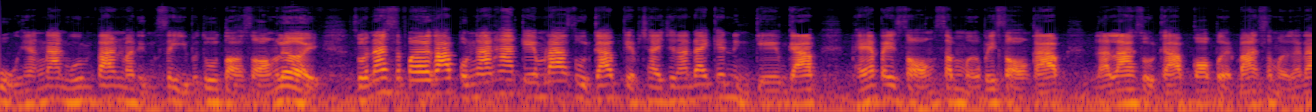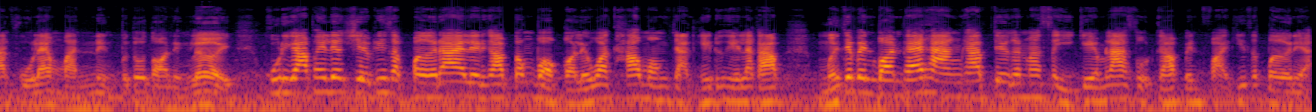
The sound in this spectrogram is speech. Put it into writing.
บุกทางด้านวูมตันมาถึง 4 ประตูต่อ 2 เลย ส่วนด้านสเปอร์ครับผลงาน 5 เกมล่าสุดครับเก็บชัยชนะได้แค่ 1 เกมครับแพ้ไป 2 เสมอไป 2 ครับนัดล่าสุดครับก็เปิดบ้านเสมอกับด้านฟูลแลมมัน 1 ประตูต่อ 1 เลยคู่นี้ครับให้เลือกเชียร์ที่สเปอร์ได้เลยครับต้องบอกก่อนเลยว่าถ้ามองจากเฮดทูเฮดแล้วครับเหมือนจะเป็นบอลแพ้ทางครับเจอกันมา 4 เกมล่าสุดครับเป็นฝ่ายที่สเปอร์เนี่ย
